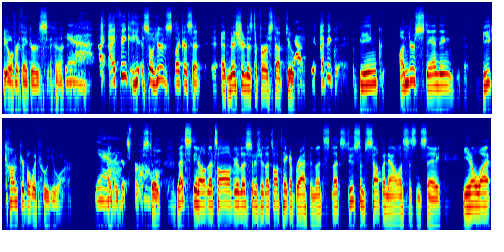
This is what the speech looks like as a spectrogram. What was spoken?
The overthinkers. Yeah. I, I think he, so. Here's, like I said, admission is the first step too. I think being understanding, be comfortable with who you are. Yeah. I think it's first. Oh. So let's, you know, let's all of your listeners here, let's all take a breath and let's let's do some self-analysis and say, you know what?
